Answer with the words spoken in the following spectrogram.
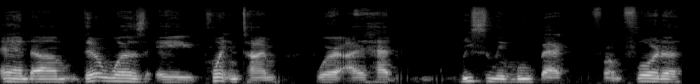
and um, there was a point in time where I had recently moved back from Florida,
